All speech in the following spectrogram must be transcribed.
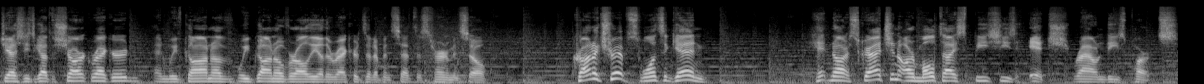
Jesse's got the shark record, and we've gone of we've gone over all the other records that have been set this tournament. So, chronic trips once again hitting our scratching our multi-species itch round these parts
